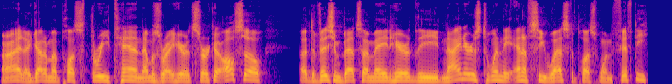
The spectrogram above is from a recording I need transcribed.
All right, I got them at plus 310. That was right here at Circa. Also, uh, division bets I made here: the Niners to win the NFC West to plus 150,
